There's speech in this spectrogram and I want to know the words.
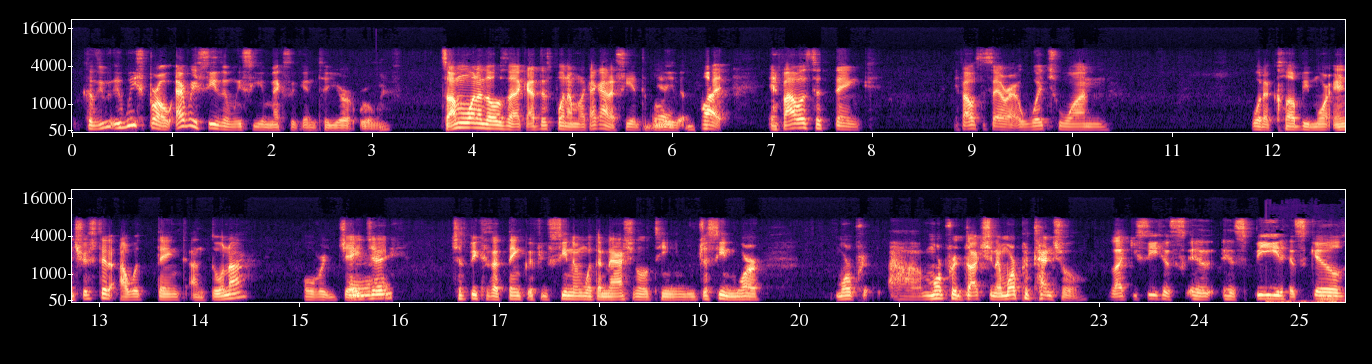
because we, we bro every season we see Mexican to Europe rumors. So I'm one of those like at this point I'm like I gotta see it to believe it. But if I was to think, if I was to say all right, which one would a club be more interested? I would think Antuna over JJ, Mhm. Just because I think if you've seen him with the national team, you've just seen more, more, uh, more production and more potential. Like you see his, his his speed, his skills,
